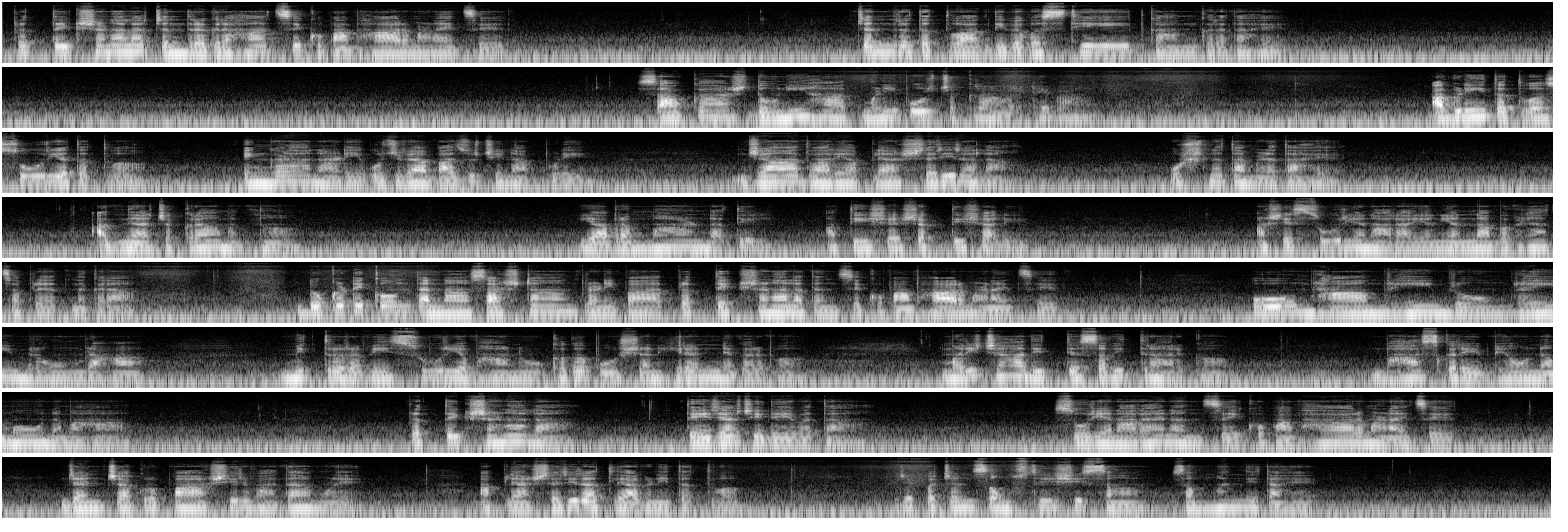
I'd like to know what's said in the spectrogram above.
प्रत्येक क्षणाला चंद्रग्रहाचे खूप आभार मानायचे. चंद्रतत्व अगदी व्यवस्थित काम करत आहे. सावकाश दोन्ही हात मणिपूर चक्रावर ठेवा. अग्नी तत्व सूर्य तत्व पिंगळा नाडी उजव्या बाजूची नागपुडी ज्याद्वारे आपल्या शरीराला उष्णता मिळत आहे. आज्ञाचक्रामधनं या ब्रह्मांडातील अतिशय शक्तिशाली असे सूर्यनारायण यांना बघण्याचा प्रयत्न करा. डोकं टेकवून त्यांना साष्टांग प्रणिपात प्रत्येक क्षणाला त्यांचे खूप आभार मानायचे. ओम ह्राम ह्रीम रोम ह्रैम रोम राहा. मित्र रवी सूर्य भानू खगपोषण हिरण्यगर्भ मरिचादित्य सवित्रार्क भास्करेभ्यो नमो नमहा प्रत्येक क्षणाला तेजाची देवता सूर्यनारायणांचे खूप आभार मानायचे. ज्यांच्या कृपा आशीर्वादामुळे आपल्या शरीरातले अग्नितत्व जे पचन संस्थेशी स संबंधित आहे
